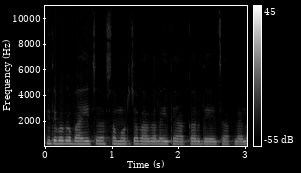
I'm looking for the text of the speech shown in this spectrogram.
इथे बघा बाईच्या समोरच्या भागाला इथे आकार द्यायचा आपल्याला.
